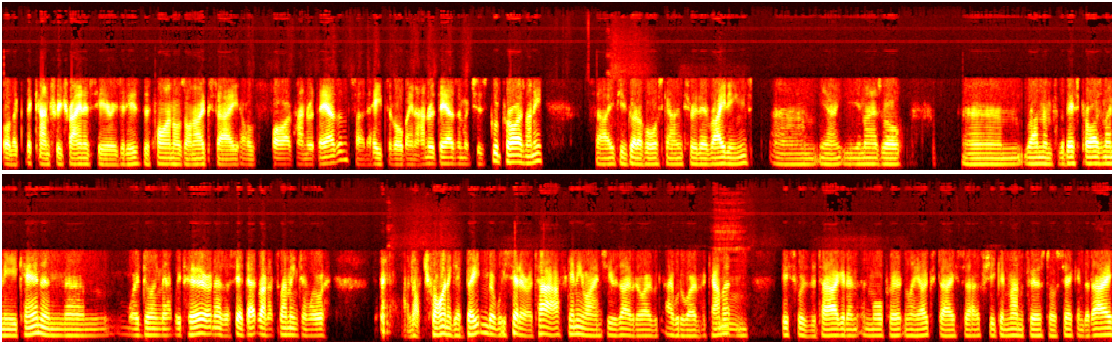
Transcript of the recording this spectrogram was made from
or the, the country trainer series. It is the finals on Oaks Day of five hundred thousand. So the heats have all been a hundred thousand, which is good prize money. So if you've got a horse going through their ratings, um, you know you may as well um, run them for the best prize money you can, and um, we're doing that with her. And as I said, that run at Flemington, we were I'm not trying to get beaten, but we set her a task anyway, and she was able to over, able to overcome mm. it. And this was the target, and, and more pertinently, Oaks Day. So if she can run first or second today,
